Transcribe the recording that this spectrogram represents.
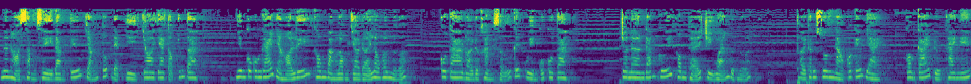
nên họ sầm xì đàm tiếu chẳng tốt đẹp gì cho gia tộc chúng ta. Nhưng cô con gái nhà họ Lý không bằng lòng chờ đợi lâu hơn nữa. Cô ta đòi được hành xử cái quyền của cô ta. Cho nên đám cưới không thể trì hoãn được nữa. Thời thanh xuân nào có kéo dài, con cái được thai nghén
